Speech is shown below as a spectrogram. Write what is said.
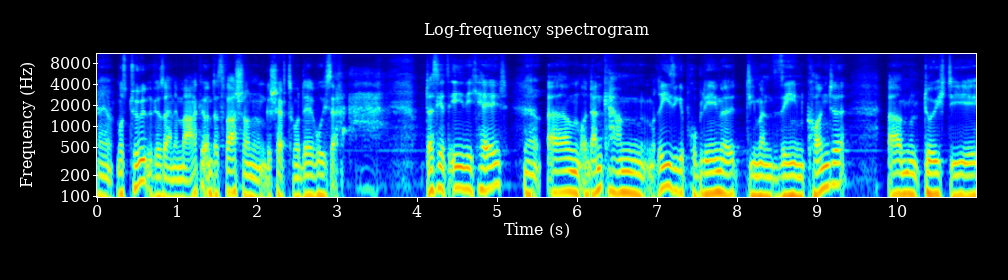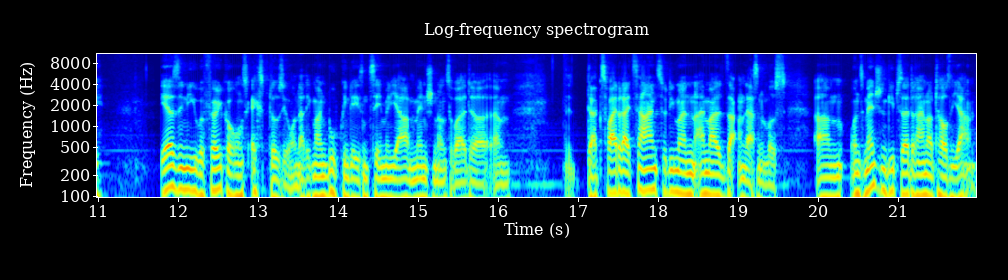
Ja. Muss töten für seine Marke. Und das war schon ein Geschäftsmodell, wo ich sage, ah, das jetzt ewig hält. Ja. Ähm, und dann kamen riesige Probleme, die man sehen konnte, ähm, durch die irrsinnige Bevölkerungsexplosion. Da hatte ich mal ein Buch gelesen, 10 Milliarden Menschen und so weiter. Ähm, da zwei, drei Zahlen, zu die man einmal sacken lassen muss. Ähm, uns Menschen gibt es seit 300.000 Jahren.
